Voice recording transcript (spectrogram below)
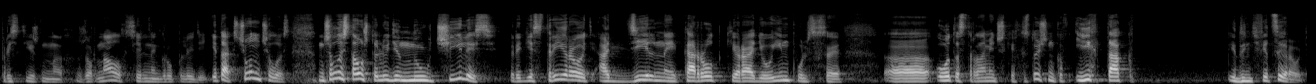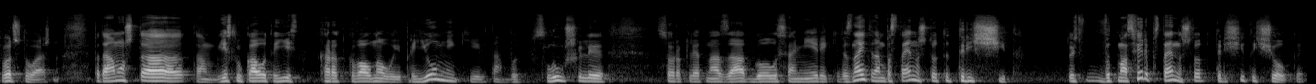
престижных журналах сильная группа людей. Итак, с чего началось? Началось с того, что люди научились регистрировать отдельные короткие радиоимпульсы э, от астрономических источников и их так идентифицировать. Вот что важно. Потому что там, если у кого-то есть коротковолновые приемники, или там вы слушали 40 лет назад «Голос Америки», вы знаете, там постоянно что-то трещит. То есть в атмосфере постоянно что-то трещит и щелкает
